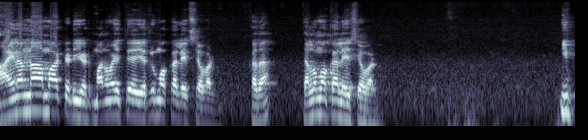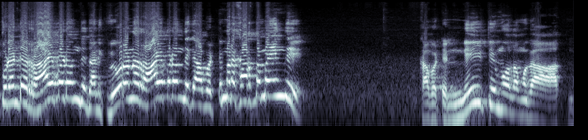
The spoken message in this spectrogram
ఆయనన్నా మాట్లాడియాడు మనమైతే ఎర్రి మొక్కలు వేసేవాళ్ళు కదా. తెల్ల మొక్కలు వేసేవాళ్ళు ఇప్పుడంటే రాయబడి ఉంది దానికి వివరణ రాయబడి ఉంది కాబట్టి మనకు అర్థమైంది. కాబట్టి నీటి మూలముగా ఆత్మ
